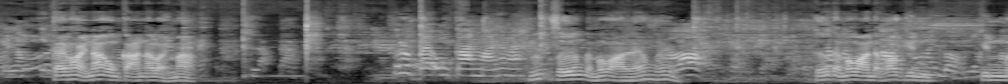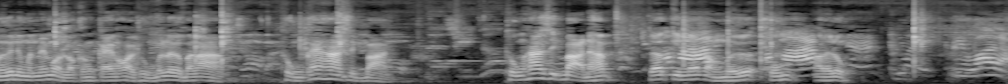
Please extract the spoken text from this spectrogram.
เดี๋ยวลองกินแกงหอยหน้าองค์การอร่อยมากสรุปไปองค์การมาใช่ไหมหึซื้อตั้งแต่เมื่อวานแล้วไงอ๋อซื้อตั้งแต่เมื่อวานแต่พ่อกิน ไม่บอกอย่างกินมื้อหนึ่งมันไม่หมดหรอกแกงหอยถุงเบลเลอร์บล่าถุงแค่ห้าสิบบาท ถุงห้าสิบบาทนะครับ แล้วกินได้สองมื้อคุ้มเอาเลยลูกหนูว่าอะ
